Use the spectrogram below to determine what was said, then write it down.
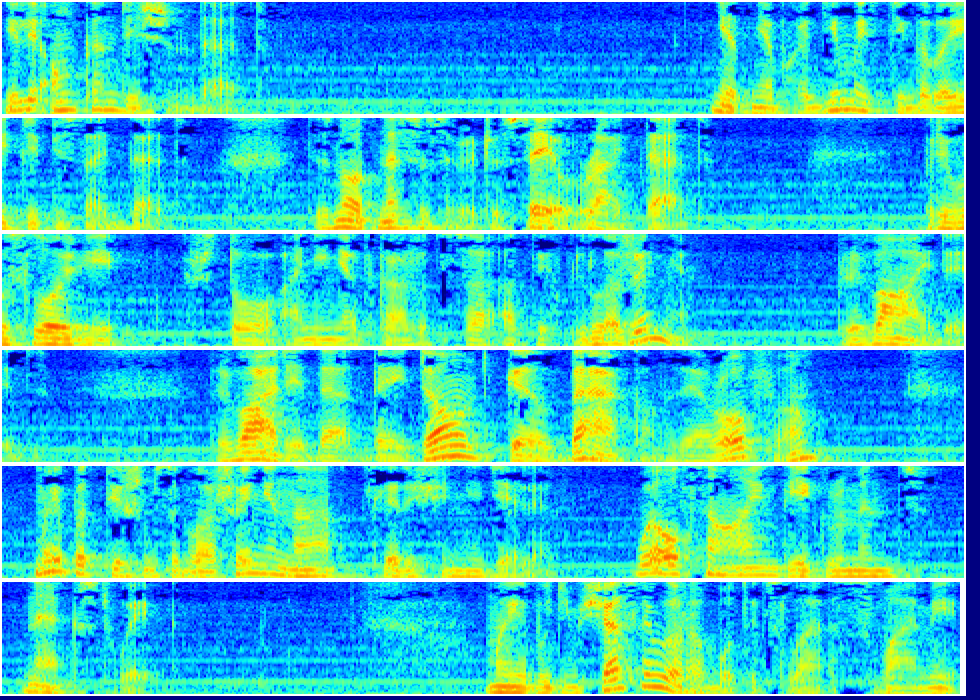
или on condition that. Нет необходимости говорить или писать that. It is not necessary to say or write that. При условии, что они не откажутся от их предложения. Provided. Provided that they don't go back on their offer. Мы подпишем соглашение на следующей неделе. We'll sign the agreement next week. Мы будем счастливы работать с вами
